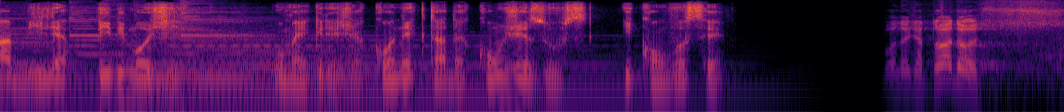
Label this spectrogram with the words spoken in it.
Família PIB Mogi, uma igreja conectada com Jesus e com você. Boa noite a todos.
